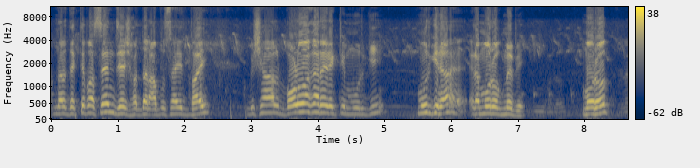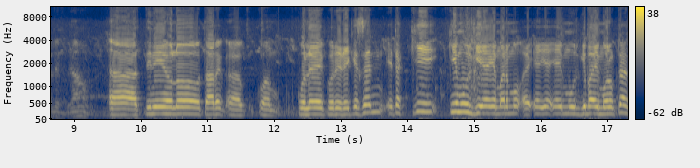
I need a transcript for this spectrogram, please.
আপনারা দেখতে পাচ্ছেন যে সর্দার আবু সাইদ ভাই বিশাল বড় আকারের একটি মুরগি। মুরগি না এটা মোরগ মেবে। মোরগ। তিনি হলো তার কোলে করে রেখেছেন। এটা কি কি মুরগি? মানে এই মুরগি বা এই মোরগটার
